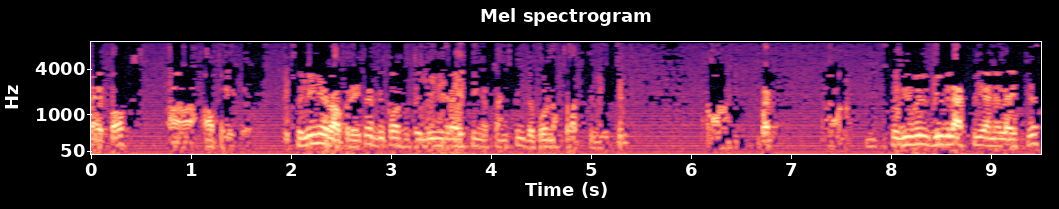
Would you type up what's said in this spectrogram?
type of uh, operator. It's a linear operator because of the linearizing a function, the Born approximation. Uh, but uh, so we will we will actually analyze this,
